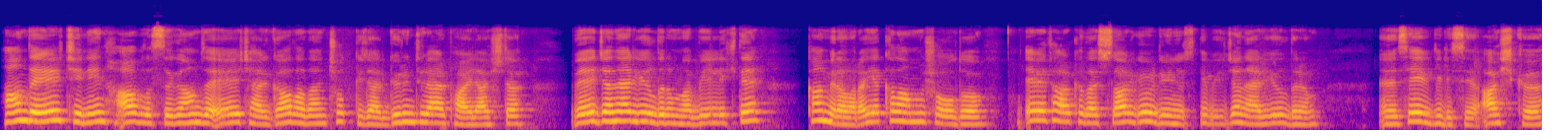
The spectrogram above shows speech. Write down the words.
Hande Erçel'in ablası Gamze Erçel galadan çok güzel görüntüler paylaştı ve Caner Yıldırım'la birlikte kameralara yakalanmış oldu. Evet arkadaşlar, gördüğünüz gibi Caner Yıldırım e, sevgilisi, aşkı,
